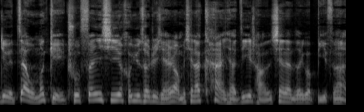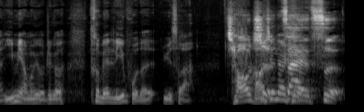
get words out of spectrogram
这个在我们给出分析和预测之前，让我们先来看一下第一场现在的这个比分啊，以免我们有这个特别离谱的预测啊。乔治再次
